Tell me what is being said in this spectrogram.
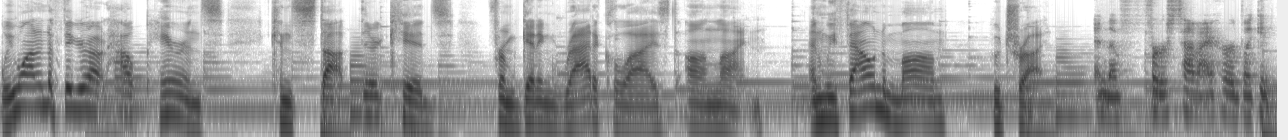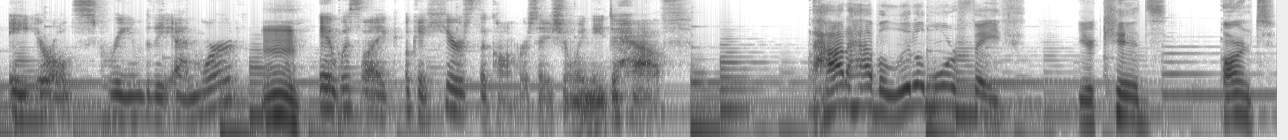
we wanted to figure out how parents can stop their kids from getting radicalized online. And we found a mom who tried. And the first time I heard like an eight year old scream the N word, Mm. it was like, okay, here's the conversation we need to have. How to have a little more faith your kids aren't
